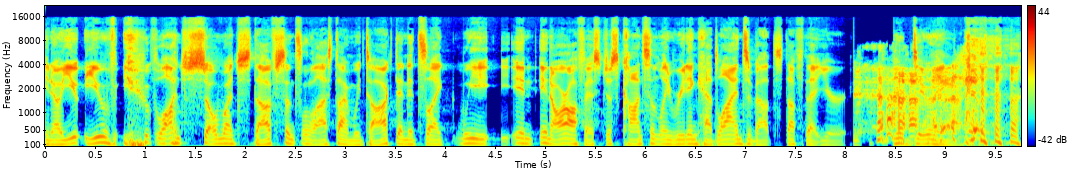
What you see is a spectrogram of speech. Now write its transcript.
you know, you you've you've launched so much stuff since the last time we talked, and it's like we in in our office just constantly reading headlines about stuff that you're you're doing. Or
